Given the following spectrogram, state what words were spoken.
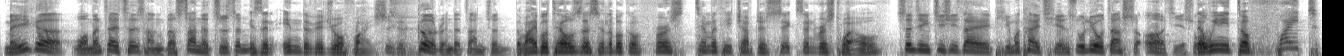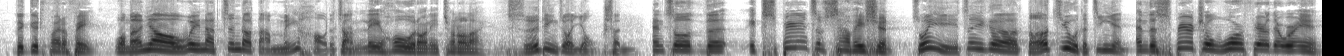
每一个我们在这场的善恶之争， is an individual fight. 是一个个人的战争。 The Bible tells us in the book of 1 Timothy chapter 6 and verse 12圣经继续在提摩太前书六章十二节 that 说 we need to fight the good fight of faith：“ 我们要为那真道打美好的仗， and lay hold on eternal life. 持定做永生。 And so the experience of salvation ”所以这个得救的经验， and the spiritual warfare that we're in,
